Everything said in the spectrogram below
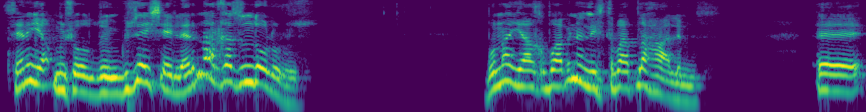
senin yapmış olduğun güzel şeylerin arkasında oluruz. Buna Yakup abinin irtibatlı halimiz. Ee,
